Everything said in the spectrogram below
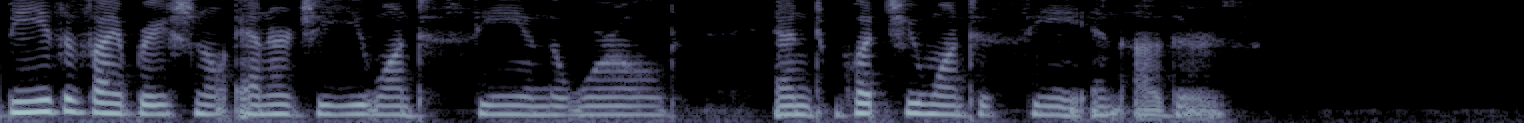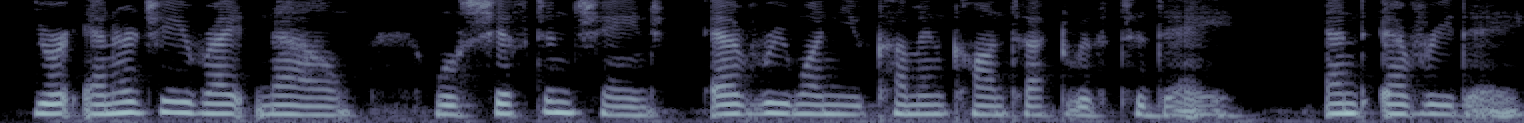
Be the vibrational energy you want to see in the world and what you want to see in others. Your energy right now will shift and change everyone you come in contact with today and every day.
